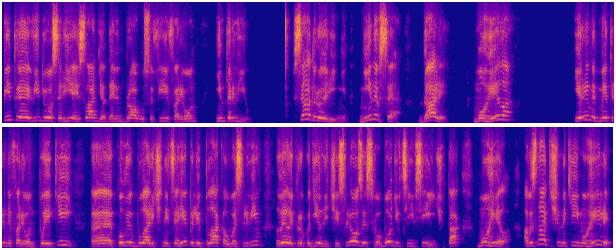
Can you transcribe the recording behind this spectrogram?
під е, відео Сергія Ісландія, де він брав у Софії Фаріон інтерв'ю. Все, дорогі рідні, ні, не все. Далі могила Ірини Дмитрівни Фаріон, по якій, е, коли була річниця гибелі, плакав весь Львів, лили крокодилічі сльози, свободівці і всі інші. Так? Могила. А ви знаєте, що на тій могилі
